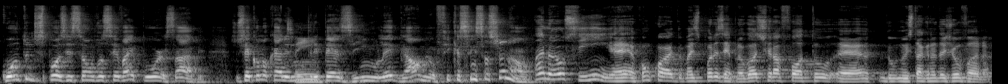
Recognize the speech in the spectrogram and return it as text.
quanto disposição você vai pôr, sabe? Se você colocar ele num Sim. tripézinho legal, meu, fica sensacional. Ah, não, sim, é, eu concordo. Mas, por exemplo, eu gosto de tirar foto é, do- no Instagram da Giovana.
